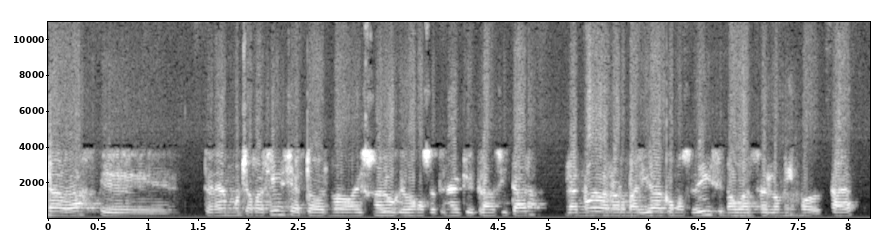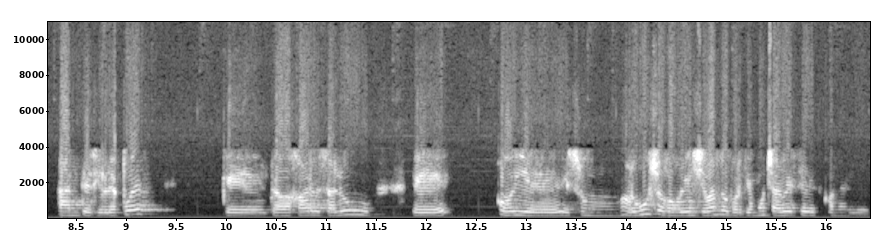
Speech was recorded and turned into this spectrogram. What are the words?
nada, tener mucha paciencia, esto no es algo que vamos a tener que transitar. La nueva normalidad, como se dice, no va a ser lo mismo antes y el después, que el trabajador de salud eh, hoy eh, es un orgullo como viene llevando porque muchas veces con el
